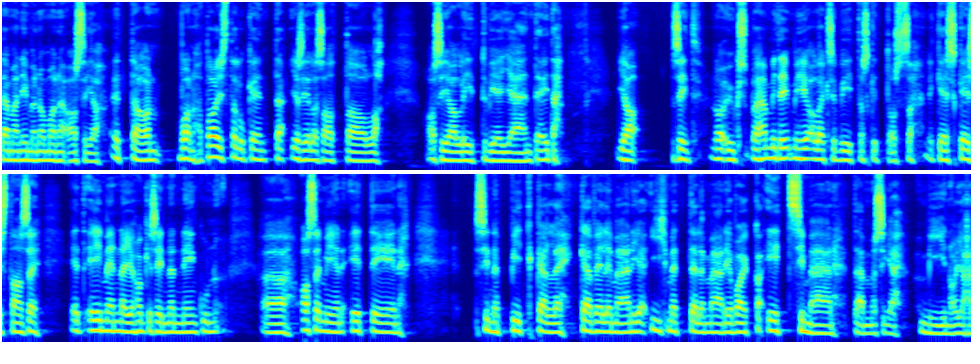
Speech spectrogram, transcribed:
tämä nimenomainen asia, että on vanha taistelukenttä ja siellä saattaa olla asiaan liittyviä jäänteitä. Ja sitten no yksi vähän mihin Aleksi viittasikin tuossa, niin keskeistä on se, että ei mennä johonkin sinne niin kuin, ä, asemien eteen sinne pitkälle kävelemään ja ihmettelemään ja vaikka etsimään tämmöisiä miinoja,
